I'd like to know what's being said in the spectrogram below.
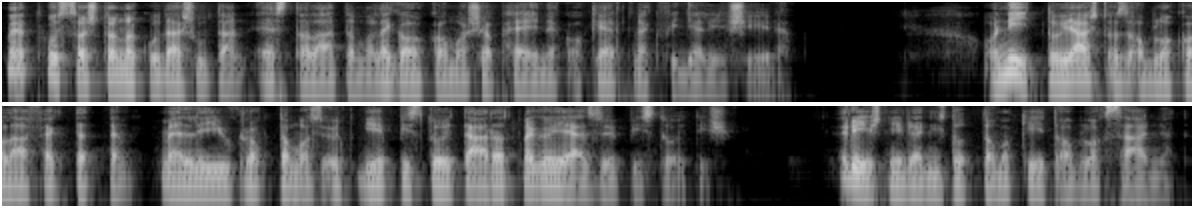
Mert hosszas tanakodás után ezt találtam a legalkalmasabb helynek a kert megfigyelésére. A négy tojást az ablak alá fektettem, melléjük raktam az öt géppisztolytárat meg a jelzőpisztolyt is. Résnyire nyitottam a két ablakszárnyat.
